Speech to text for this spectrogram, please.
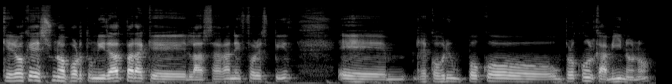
creo que es una oportunidad para que la saga Need for Speed eh, recobre un poco, un poco el camino, ¿no?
